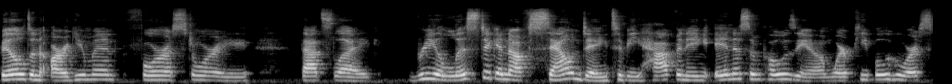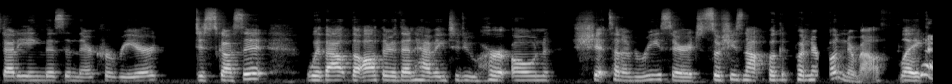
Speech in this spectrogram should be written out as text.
build an argument for a story that's like realistic enough sounding to be happening in a symposium where people who are studying this in their career discuss it without the author then having to do her own shit ton of research so she's not put, putting her foot in her mouth like Yeah,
